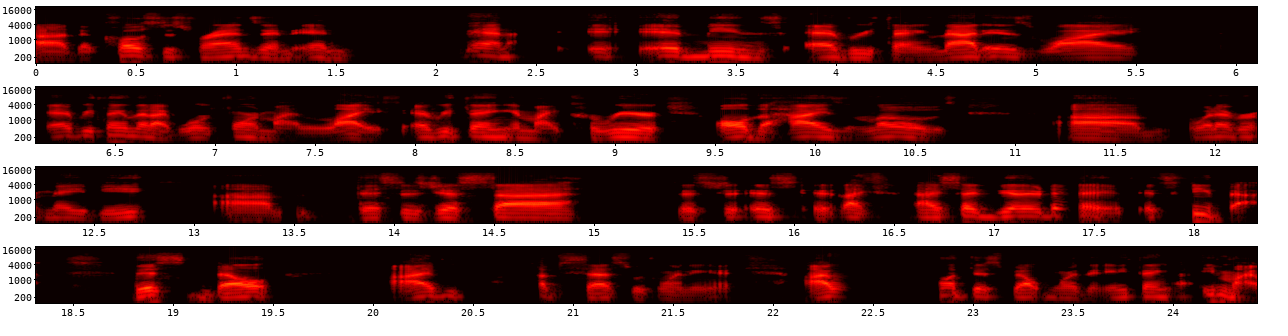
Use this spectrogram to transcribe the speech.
uh, the closest friends. And and man it, it means everything. That is why everything that i've worked for in my life everything in my career all the highs and lows um, whatever it may be. Um, this is just uh, it's it's it, like I said the other day, it's feedback. This belt, I'm obsessed with winning it. I want this belt more than anything. Even my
